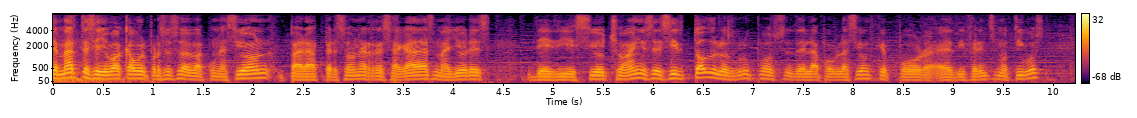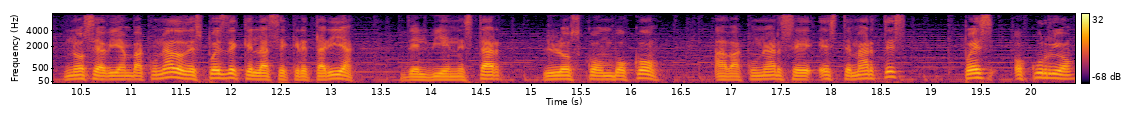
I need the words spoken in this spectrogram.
Este martes se llevó a cabo el proceso de vacunación para personas rezagadas mayores de 18 años, es decir, todos los grupos de la población que por eh, diferentes motivos no se habían vacunado. Después de que la Secretaría del Bienestar los convocó a vacunarse este martes, pues ocurrió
